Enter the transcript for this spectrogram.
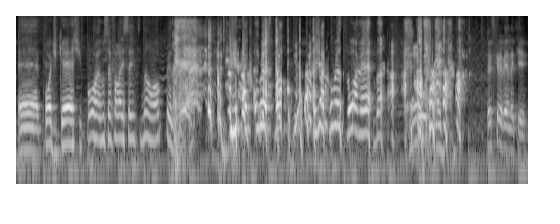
é, podcast. Porra, eu não sei falar isso aí, não, ó, Pedro. já começou, já começou a merda. Tô escrevendo aqui.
